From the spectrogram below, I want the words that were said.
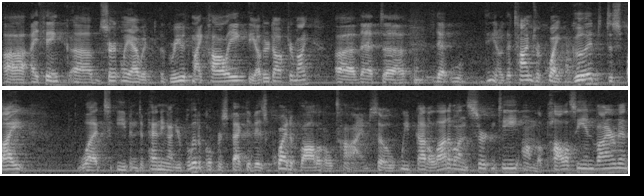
Uh, I think um, certainly I would agree with my colleague, the other Dr. Mike, uh, that, uh, that you know, the times are quite good despite what, even depending on your political perspective, is quite a volatile time. So we've got a lot of uncertainty on the policy environment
